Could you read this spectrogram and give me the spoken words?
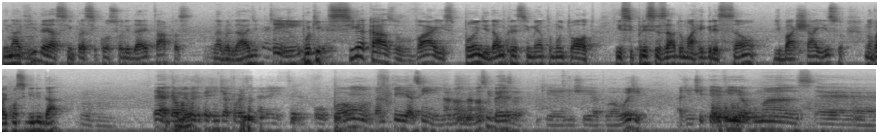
E na vida é assim, para se consolidar etapas, na verdade. Sim. Porque se acaso vai, expande, dá um crescimento muito alto, e se precisar de uma regressão, de baixar isso, não vai conseguir lidar. É, até uma Entendeu? coisa que a gente já conversou, né? O quão, tanto que, assim, na, na nossa empresa, que a gente atua hoje, a gente teve algumas é,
